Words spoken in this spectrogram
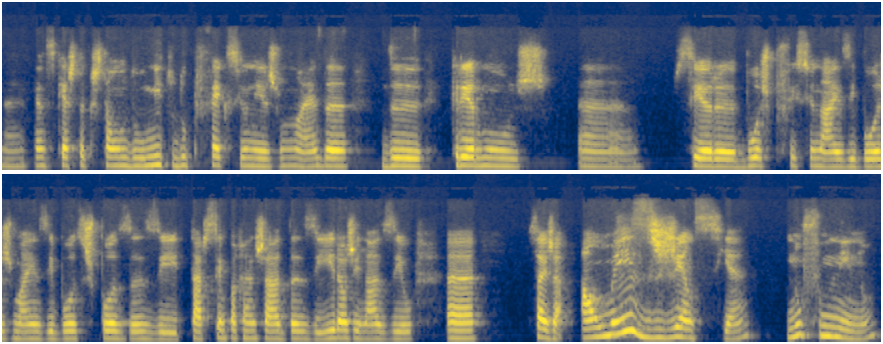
É? Penso que esta questão do mito do perfeccionismo, não é? De, de querermos uh, ser boas profissionais e boas mães e boas esposas e estar sempre arranjadas e ir ao ginásio. Uh, ou seja, há uma exigência no feminino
